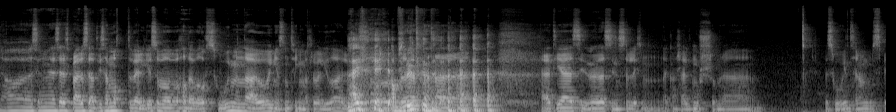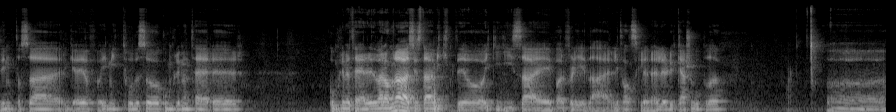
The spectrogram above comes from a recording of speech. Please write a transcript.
Ja, jeg jeg pleier å si at Hvis jeg måtte velge, så hadde jeg valgt skog. Men det er jo ingen som tvinger meg til å velge da. Nei, Så absolutt ikke. Jeg vet ikke, jeg syns, jeg syns det, liksom, det kanskje er litt morsommere med skogen. Selv om sprint også er gøy. Og i mitt hode så komplementerer komplementerer de hverandre. og Jeg syns det er viktig å ikke gi seg bare fordi det er litt vanskeligere eller du ikke er så god på det. Og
